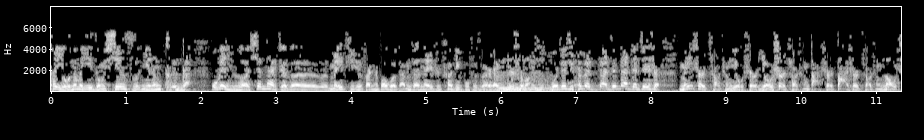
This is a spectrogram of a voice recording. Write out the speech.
他有那么一种心思，你能感？我跟你说，现在这个媒体，反正包括咱们在内，是彻底不负责任，是吧？我就觉得那这那这真是没事挑成有事有事挑成大事大事挑成闹事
